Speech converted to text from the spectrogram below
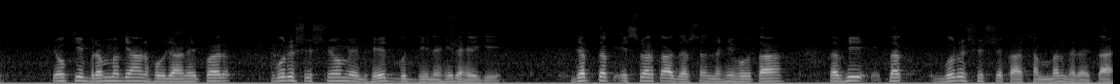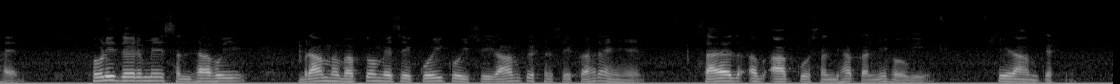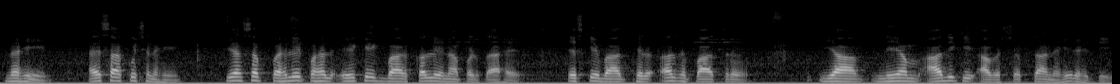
क्योंकि ब्रह्म ज्ञान हो जाने पर गुरु शिष्यों में भेद बुद्धि नहीं रहेगी। जब तक ईश्वर का दर्शन नहीं होता, तभी तक गुरु शिष्य का संबंध रहता है। थोड़ी देर में संध्या हुई। ब्राह्म भक्तों में से कोई कोई श्री रामकृष्ण से कह रहे हैं, शायद अब आपको संध्या करनी होगी। श्री राम कृष्ण नहीं, ऐसा कुछ नहीं। यह सब पहले पहल एक एक बार कर लेना पड़ता है। इसके बाद फिर अर्धपात्र या नियम आदि की आवश्यकता नहीं रहती।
